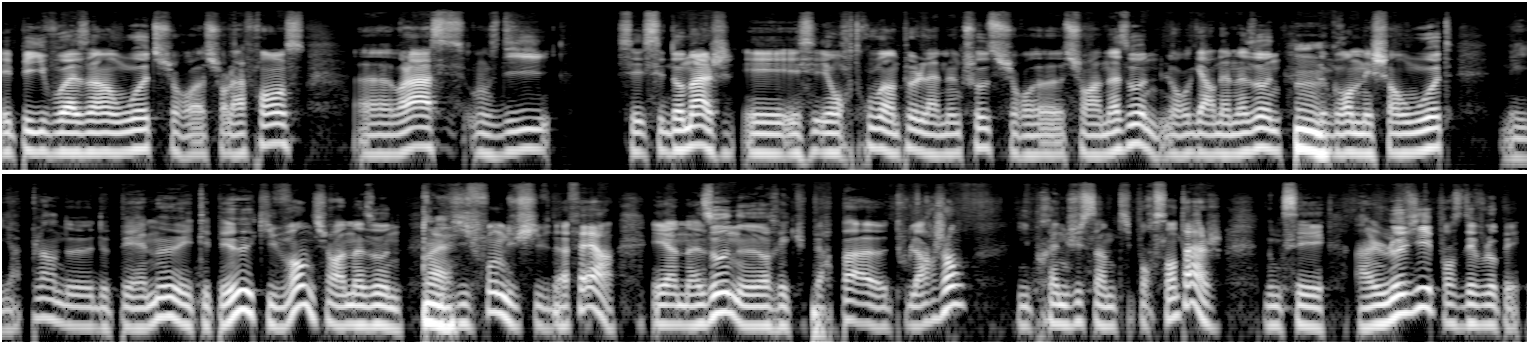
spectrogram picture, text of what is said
les pays voisins ou autres sur, sur la France, euh, voilà, on se dit, c'est dommage. Et, on retrouve un peu la même chose sur, sur Amazon, le regard d'Amazon, hmm. le grand méchant ou autre. Mais il y a plein de, PME et TPE qui vendent sur Amazon, qui font du chiffre d'affaires. Et Amazon ne récupère pas tout l'argent ils prennent juste un petit pourcentage. Donc c'est un levier pour se développer.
